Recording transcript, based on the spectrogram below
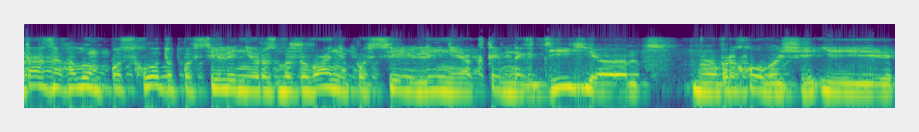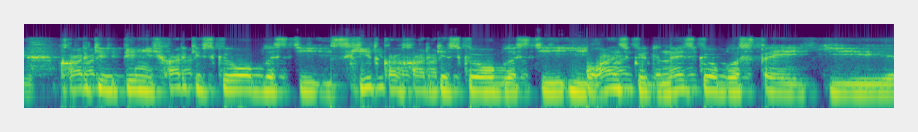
Мета загалом по сходу, по всій лінії розмежування, по всій лінії активних дій, е, враховуючи і Харків, північ Харківської області, і схід Харківської області, і Луганської, Донецької областей, і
